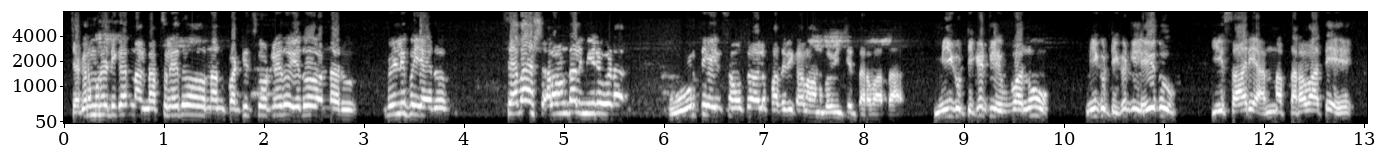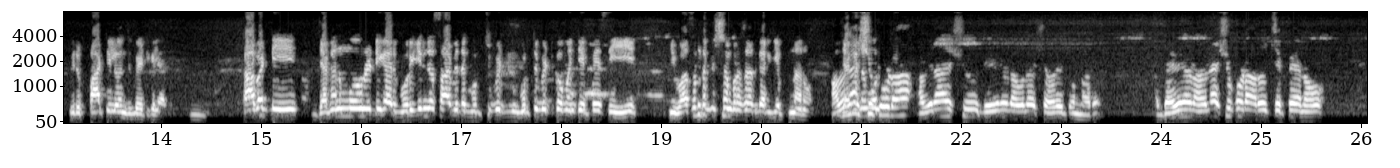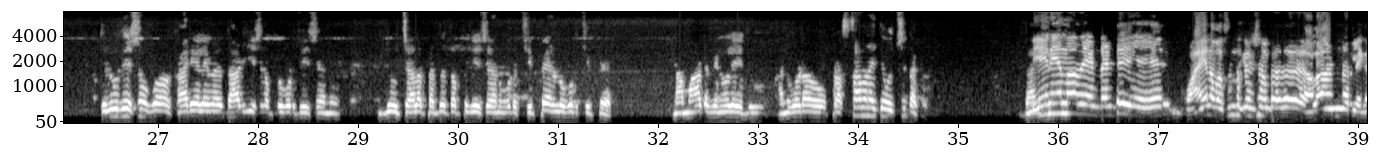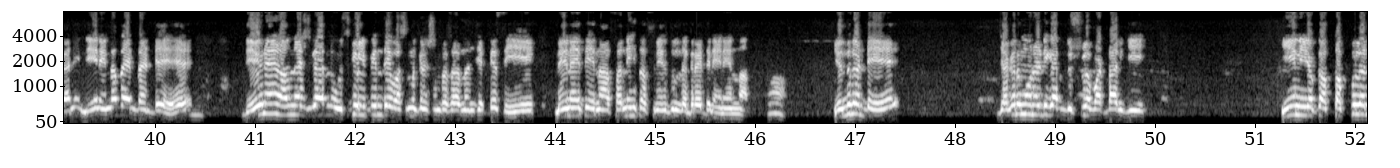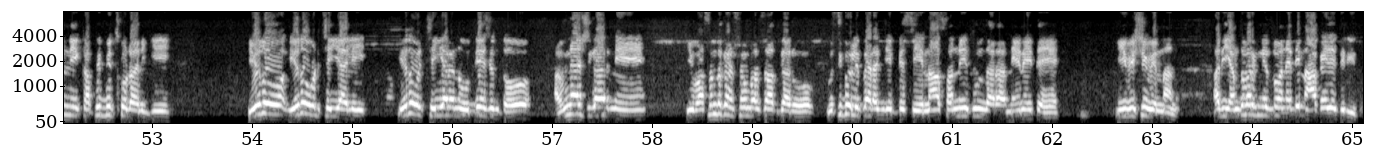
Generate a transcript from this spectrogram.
జగన్మోహన్ రెడ్డి గారు నాకు నచ్చలేదు నన్ను పట్టించుకోవట్లేదు ఏదో అన్నారు. వెళ్ళిపోయారు. శభాష్ అలా ఉండాలి మీరు కూడా. పూర్తి ఐదు సంవత్సరాలు పదవి కాలం అనుభవించిన తర్వాత మీకు టికెట్లు ఇవ్వను. మీకు టికెట్ లేదు. ఈసారి అన్న తర్వాతే మీరు పార్టీలోంచి బయటకెళ్ళారు కాబట్టి జగన్మోహన్ రెడ్డి గారి గురిగింజ సామెత గుర్తుపెట్టు గుర్తుపెట్టుకోమని చెప్పేసి ఈ వసంత కృష్ణ ప్రసాద్ గారికి చెప్తున్నాను. అవినాష్ కూడా అవినాష్ దేవినేడు అవినాష్ ఎవరైతే ఉన్నారో ఆ దేవినేడు అవినాష్ కూడా ఆ రోజు చెప్పాను. తెలుగుదేశం ఒక కార్యాలయం మీద దాడి చేసినప్పుడు కూడా చేశాను. నువ్వు చాలా పెద్ద తప్పు చేశాను కూడా చెప్పాను అని కూడా చెప్పారు. నా మాట వినలేదు అని కూడా ప్రస్తావన అయితే వచ్చింది అక్కడ. నేనేన్నది ఏంటంటే ఆయన వసంత కృష్ణ ప్రసాద్ అలా అంటున్నారులే కానీ నేను ఎన్నది ఏంటంటే దేవినేని అవినాష్ గారిని ఉసిగెలిపిందే వసంత కృష్ణ ప్రసాద్ అని చెప్పేసి నేనైతే నా సన్నిహిత స్నేహితుల దగ్గర అయితే నేను విన్నాను ఎందుకంటే జగన్మోహన్ రెడ్డి గారి దృష్టిలో పట్టడానికి ఈయన యొక్క తప్పులన్నీ కప్పిపుచ్చుకోవడానికి ఏదో ఏదో ఒకటి చెయ్యాలి ఏదో ఒకటి చెయ్యాలన్న ఉద్దేశంతో అవినాష్ గారిని ఈ వసంత కృష్ణ ప్రసాద్ గారు ఉసిగొలిపారని చెప్పేసి నా సన్నిహితుల ద్వారా నేనైతే ఈ విషయం విన్నాను. అది ఎంతవరకు నిజం అనేది నాకైతే తెలియదు.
